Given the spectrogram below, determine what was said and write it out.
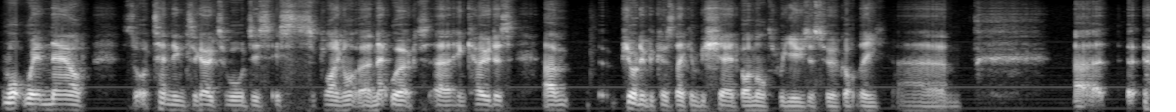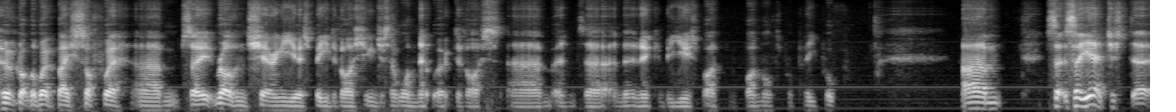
what we're now sort of tending to go towards is, is supplying uh, networked uh, encoders. Um, purely because they can be shared by multiple users who have got the um, uh, who have got the web-based software. Um, so rather than sharing a USB device, you can just have one network device, um, and uh, and then it can be used by by multiple people. Um, so, so yeah, just uh,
